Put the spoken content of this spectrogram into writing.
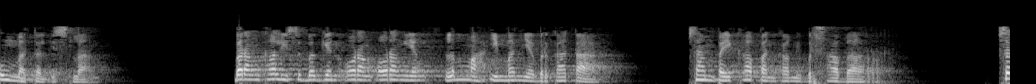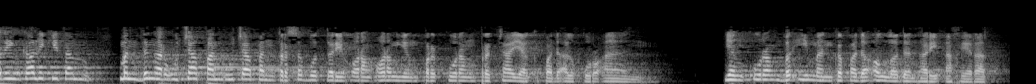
umat al-Islam. Barangkali sebagian orang-orang yang lemah imannya berkata, sampai kapan kami bersabar? Seringkali kita mendengar ucapan-ucapan tersebut dari orang-orang yang kurang percaya kepada Al-Quran. Yang kurang beriman kepada Allah dan hari akhirat.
